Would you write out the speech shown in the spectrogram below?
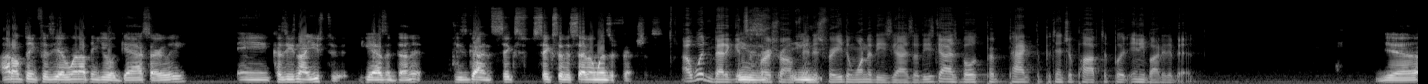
I don't think Fizzy Fiziev win. I think he'll gas early, and because he's not used to it, he hasn't done it. He's gotten six six of his seven wins or finishes. I wouldn't bet against he's, a first round finish for either one of these guys. Though these guys both pack the potential pop to put anybody to bed. Yeah,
